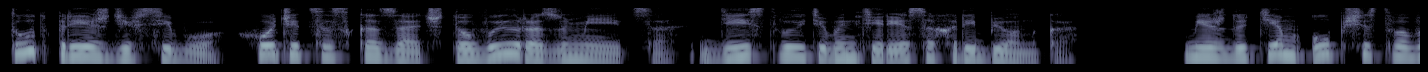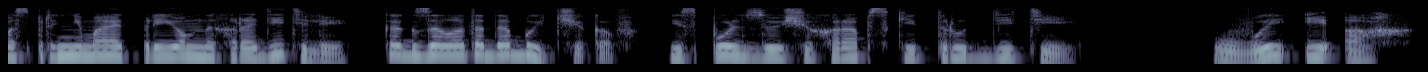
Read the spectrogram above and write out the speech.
Тут прежде всего хочется сказать, что вы, разумеется, действуете в интересах ребенка. Между тем, общество воспринимает приемных родителей как золотодобытчиков, использующих рабский труд детей. Увы и ах.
